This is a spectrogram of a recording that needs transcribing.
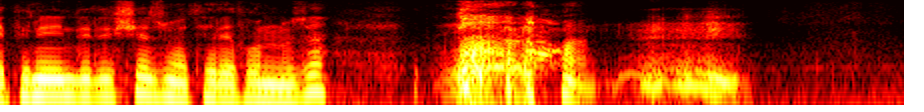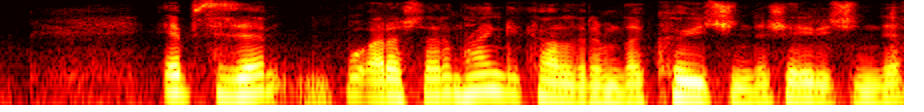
App'ini indirdikten sonra telefonunuza app size bu araçların hangi kaldırımda, köy içinde, şehir içinde,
